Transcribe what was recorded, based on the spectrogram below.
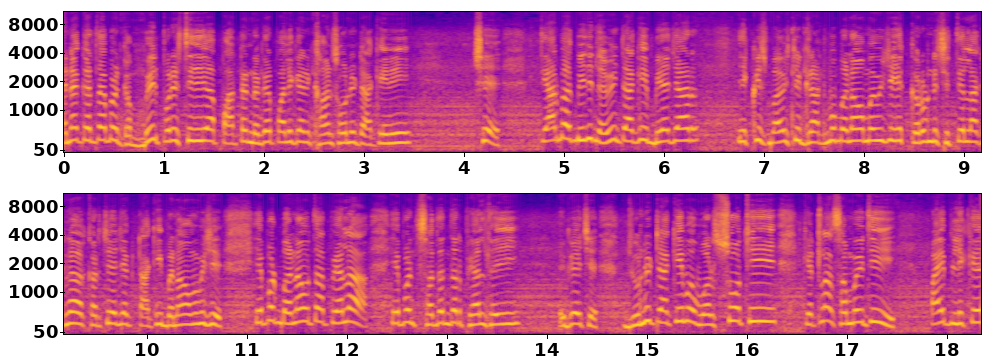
એના કરતાં પણ ગંભીર પરિસ્થિતિ આ પાટણ નગરપાલિકાની ખાણસોની ટાંકીની છે. ત્યારબાદ બીજી નવીન ટાંકી બે હજાર એકવીસ બાવીસની ગ્રાન્ટમાં બનાવવામાં આવી છે. એક કરોડને સિત્તેર લાખના ખર્ચે જે ટાંકી બનાવવામાં આવી છે. એ પણ બનાવતા પહેલાં એ પણ સદંતર ફેલ થઈ ગઈ છે. જૂની ટાંકીમાં વર્ષોથી કેટલા સમયથી પાઇપ લીકે,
